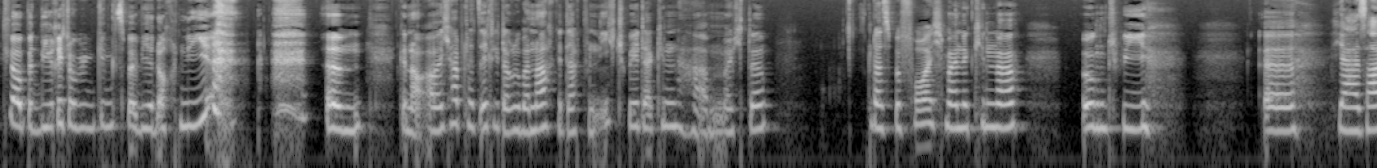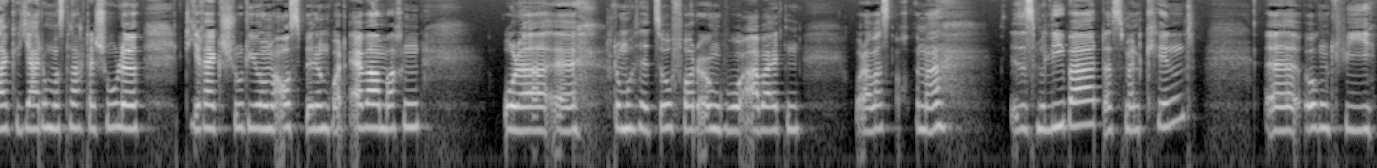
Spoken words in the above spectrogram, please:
ich glaube, in die Richtung ging es bei mir noch nie. ähm, genau, aber ich habe tatsächlich darüber nachgedacht, wenn ich später Kinder haben möchte, dass bevor ich meine Kinder irgendwie äh, ja sage, ja, du musst nach der Schule direkt Studium, Ausbildung, whatever machen oder äh, du musst jetzt sofort irgendwo arbeiten oder was auch immer, ist es mir lieber, dass mein Kind äh, irgendwie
